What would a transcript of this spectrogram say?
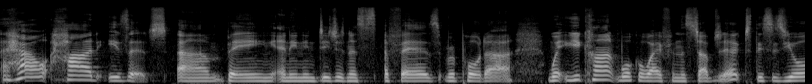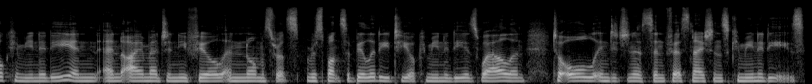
how hard is it um, being an Indigenous affairs reporter when you can't walk away from the subject? This is your community, and, and I imagine you feel an enormous res- responsibility to your community as well, and to all Indigenous and First Nations communities.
